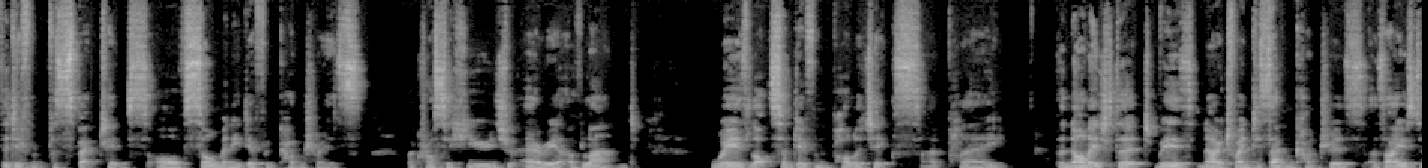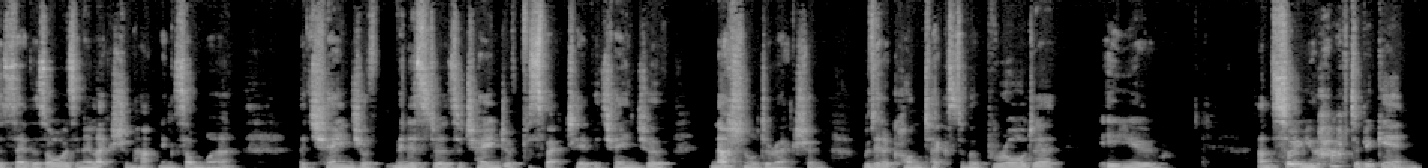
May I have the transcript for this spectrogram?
the different perspectives of so many different countries across a huge area of land with lots of different politics at play. The knowledge that with now 27 countries, as I used to say, there's always an election happening somewhere, a change of ministers, a change of perspective, a change of national direction within a context of a broader EU. And so you have to begin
